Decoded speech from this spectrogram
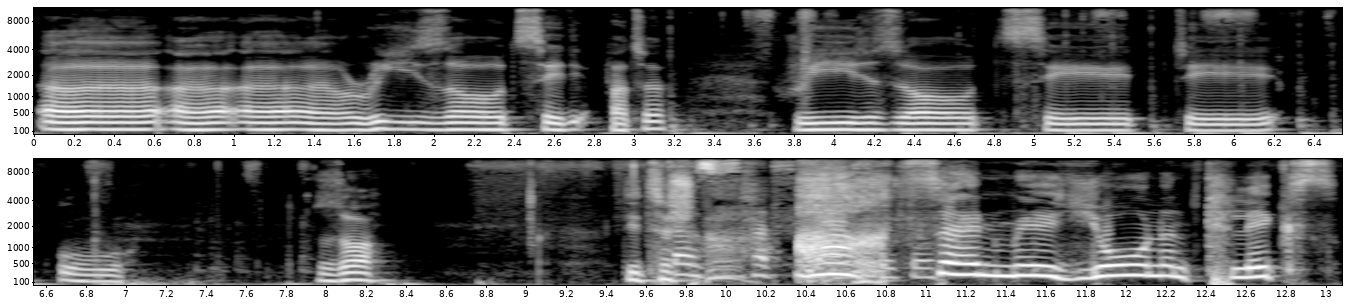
Äh, äh, äh, Rezo CD. Warte. Rezo CDU. So. Die Aufrufe. 18 Millionen Klicks.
